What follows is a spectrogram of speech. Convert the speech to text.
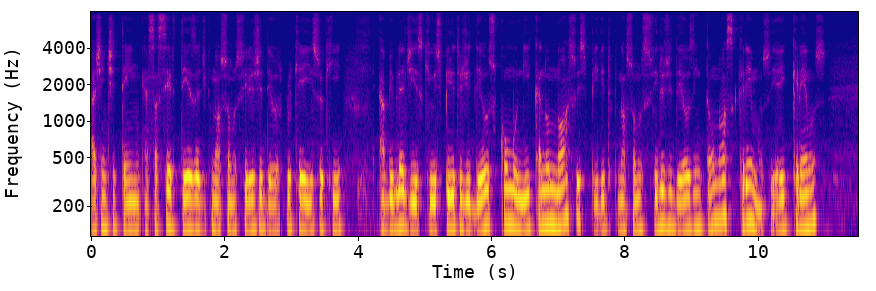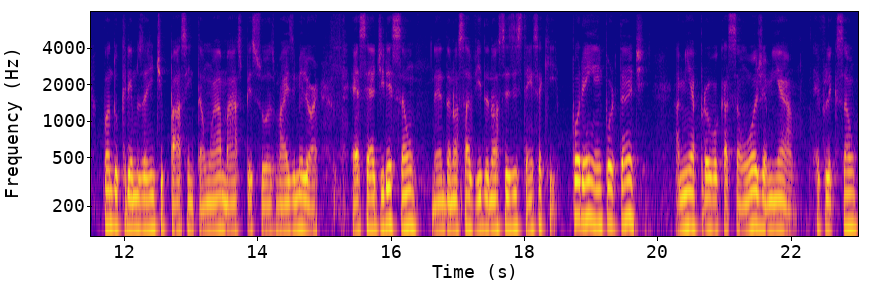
a gente tem essa certeza de que nós somos filhos de Deus, porque é isso que a Bíblia diz que o Espírito de Deus comunica no nosso espírito que nós somos filhos de Deus, então nós cremos, e aí cremos. Quando cremos, a gente passa então a amar as pessoas mais e melhor. Essa é a direção né, da nossa vida, da nossa existência aqui. Porém, é importante, a minha provocação hoje, a minha reflexão,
